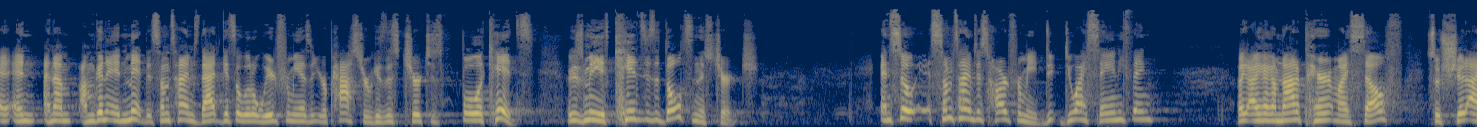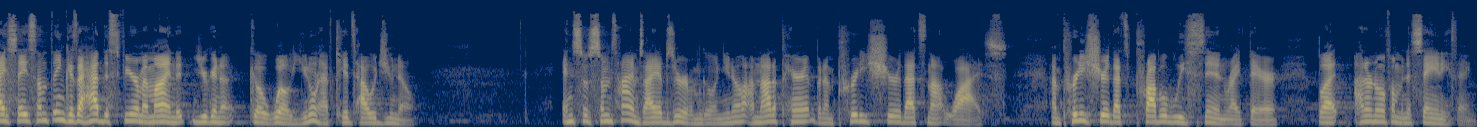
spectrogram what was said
And, and, and I'm, I'm going to admit that sometimes that gets a little weird for me as your pastor because this church is full of kids. There's as many kids as adults in this church. And so sometimes it's hard for me. Do, do I say anything? Like, I, I'm not a parent myself, so should I say something? Because I have this fear in my mind that you're going to go, well, you don't have kids, how would you know? And so sometimes I observe, I'm going, you know, I'm not a parent, but I'm pretty sure that's not wise. I'm pretty sure that's probably sin right there, but I don't know if I'm going to say anything.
